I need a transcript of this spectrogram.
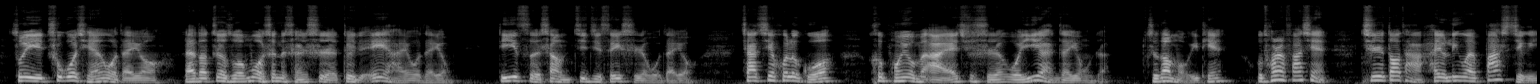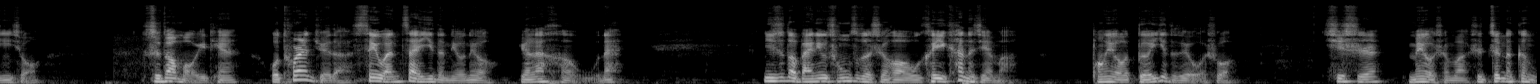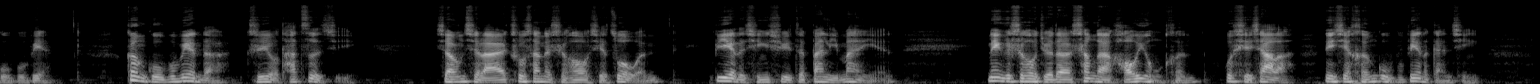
所以出国前我在用。来到这座陌生的城市，对着 AI 我在用；第一次上 GGC 时我在用；假期回了国和朋友们 RH 时，我依然在用着。直到某一天，我突然发现，其实 DOTA 还有另外八十几个英雄。直到某一天，我突然觉得 C 完在意的牛牛原来很无奈。你知道白牛冲刺的时候，我可以看得见吗？朋友得意的对我说：“其实没有什么是真的亘古不变。”亘古不变的只有他自己。想起来初三的时候写作文，毕业的情绪在班里蔓延。那个时候觉得伤感好永恒，我写下了那些恒古不变的感情。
